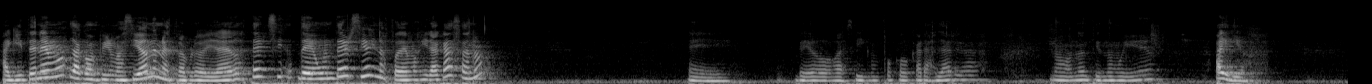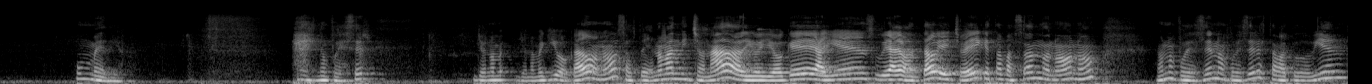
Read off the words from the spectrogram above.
Aquí tenemos la confirmación de nuestra probabilidad de, dos tercios, de un tercio y nos podemos ir a casa, ¿no? Eh, veo así un poco caras largas. No, no entiendo muy bien. ¡Ay, Dios! Un medio. Ay, no puede ser. Yo no, me, yo no me he equivocado, ¿no? O sea, ustedes no me han dicho nada. Digo yo que alguien se hubiera levantado y ha dicho, hey, ¿qué está pasando? No, no. No, no puede ser, no puede ser. Estaba todo bien.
